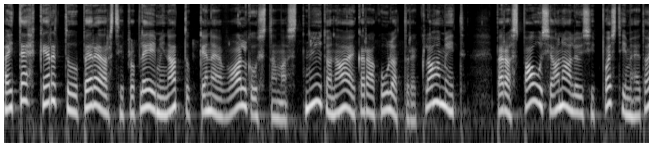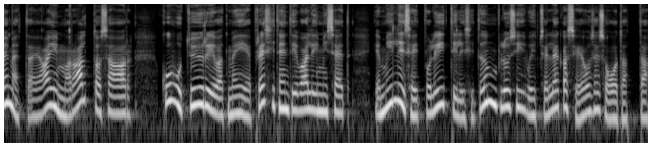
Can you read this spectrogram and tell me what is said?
aitäh, Kertu, perearsti probleemi natukene valgustamast, nüüd on aeg ära kuulata reklaamid. Pärast pausi analüüsib Postimehe toimetaja Aimar Altosaar, kuhu tüürivad meie presidendivalimised ja milliseid poliitilisi tõmblusi võib sellega seoses oodata.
